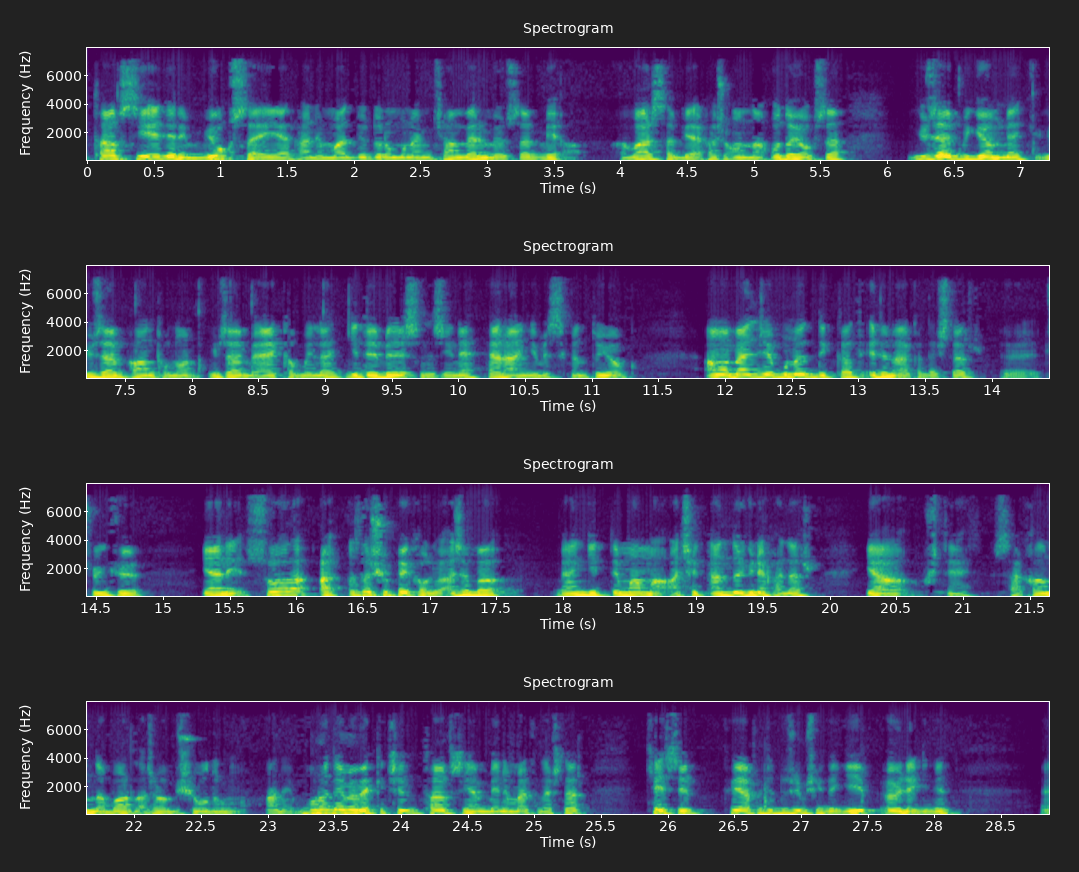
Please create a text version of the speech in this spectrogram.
tavsiye ederim. Yoksa eğer hani maddi durumuna imkan vermiyorsa bir varsa bir arkadaş onunla o da yoksa güzel bir gömlek, güzel bir pantolon, güzel bir ayakkabıyla gidebilirsiniz yine. Herhangi bir sıkıntı yok. Ama bence buna dikkat edin arkadaşlar. E, çünkü yani sonra aklınızda şüphe kalıyor. Acaba ben gittim ama açıklandığı güne kadar ya işte sakalım da vardı acaba bir şey olur mu? Hani bunu dememek için tavsiyem benim arkadaşlar kesip kıyafeti düzgün bir şekilde giyip öyle gidin. Ee,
